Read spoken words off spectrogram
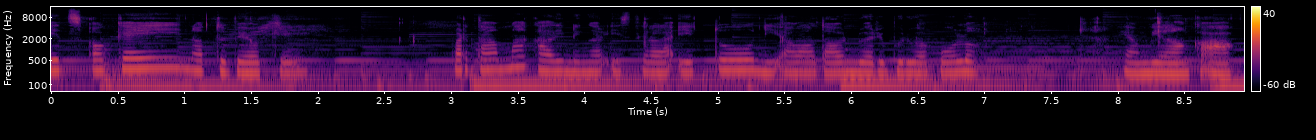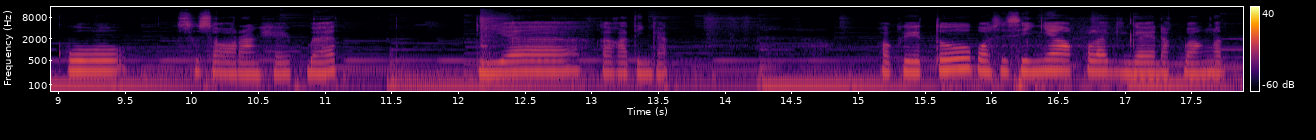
It's okay not to be okay. Pertama kali dengar istilah itu di awal tahun 2020. Yang bilang ke aku, seseorang hebat, dia kakak tingkat. Waktu itu posisinya aku lagi gak enak banget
